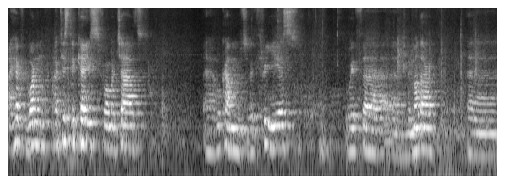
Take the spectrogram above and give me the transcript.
I have one autistic case from a child uh, who comes with three years with uh, uh, the mother. Uh,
